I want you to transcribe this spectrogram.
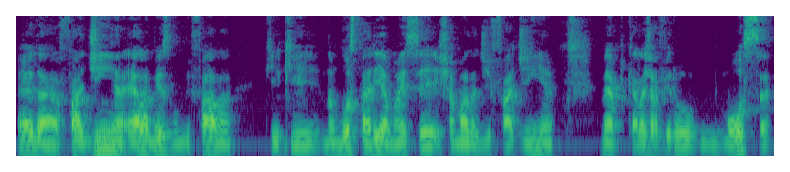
é, da Fadinha, ela mesma me fala que, que não gostaria mais ser chamada de Fadinha, né? porque ela já virou moça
